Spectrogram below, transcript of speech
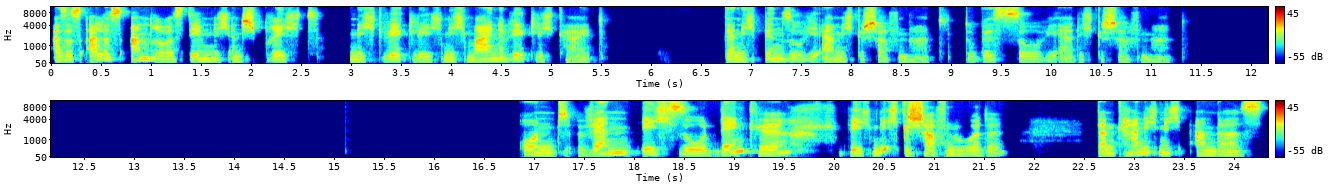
Also ist alles andere, was dem nicht entspricht, nicht wirklich, nicht meine Wirklichkeit. Denn ich bin so, wie er mich geschaffen hat. Du bist so, wie er dich geschaffen hat. Und wenn ich so denke, wie ich nicht geschaffen wurde, dann kann ich nicht anders,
